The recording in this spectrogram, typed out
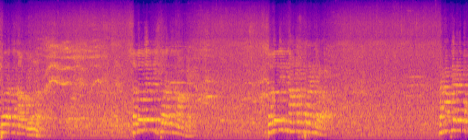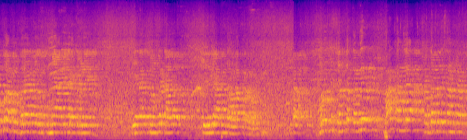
ईश्वराचं नाव घेऊ नका सदोदित ईश्वराचं नाव घ्या. सदोदित नामस्मरण करा. कारण आपल्याकडे बघतो आपण बऱ्याच वेळेस तुम्ही आले काय सगळे एखादं संकट आलं की लगेच आपण धावा करावा. म्हणून संत कबीर फार चांगल्या शब्दामध्ये सांगतात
